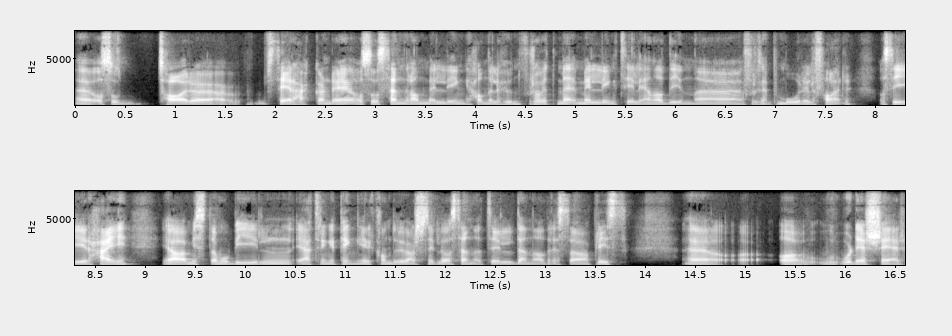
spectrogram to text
Eh, og så tar, eh, ser hackeren det, og så sender han melding, han eller hun for så vidt, me- melding til en av dine, f.eks. mor eller far, og sier 'Hei, jeg har mista mobilen, jeg trenger penger, kan du være så snill å sende til denne adressa, please?' Eh, og, hvor det skjer.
